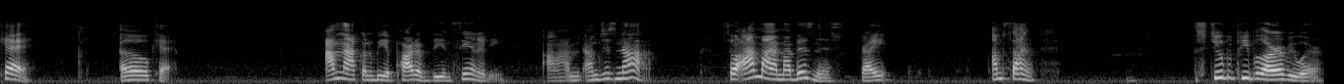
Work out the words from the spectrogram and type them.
okay, okay, I'm not going to be a part of the insanity. I'm, I'm just not. So I mind my business, right? I'm silent. Stupid people are everywhere.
